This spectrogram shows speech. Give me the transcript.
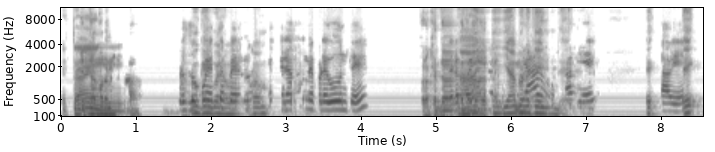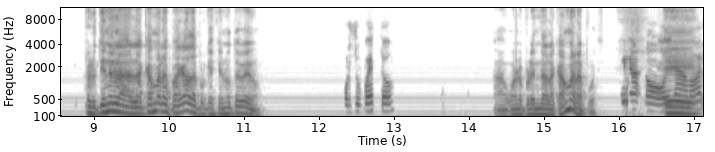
Está en... Por supuesto, pero esperando que me pregunte. Pero que está, ya, pero que, está bien. Eh, está bien. Eh, pero tiene la, la, cámara apagada porque es que no te veo. Por supuesto. Ah, bueno, prenda la cámara, pues. no, eh, nada más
